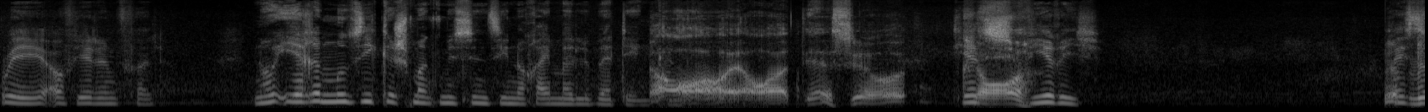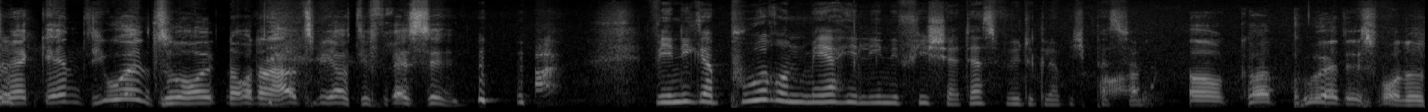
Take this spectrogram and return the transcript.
Oui, auf jeden Fall. Nur ihren Musikgeschmack müssen sie noch einmal überdenken. Ja, ja, der ist ja. Der ist klar. schwierig. Weißt du- mir gern die Uhren zuhalten, aber dann haut's mich auf die Fresse. Weniger pur und mehr Helene Fischer, das würde, glaube ich, passen. Oh Gott, pur, das war noch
